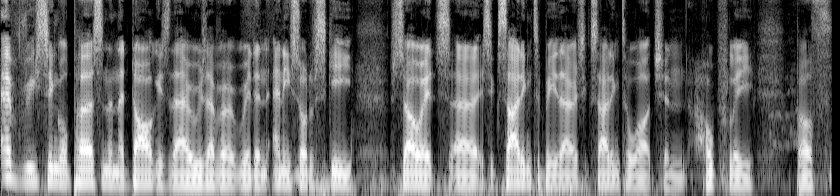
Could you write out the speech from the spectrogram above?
every single person and their dog is there who's ever ridden any sort of ski. So it's uh, it's exciting to be there. It's exciting to watch, and hopefully, both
